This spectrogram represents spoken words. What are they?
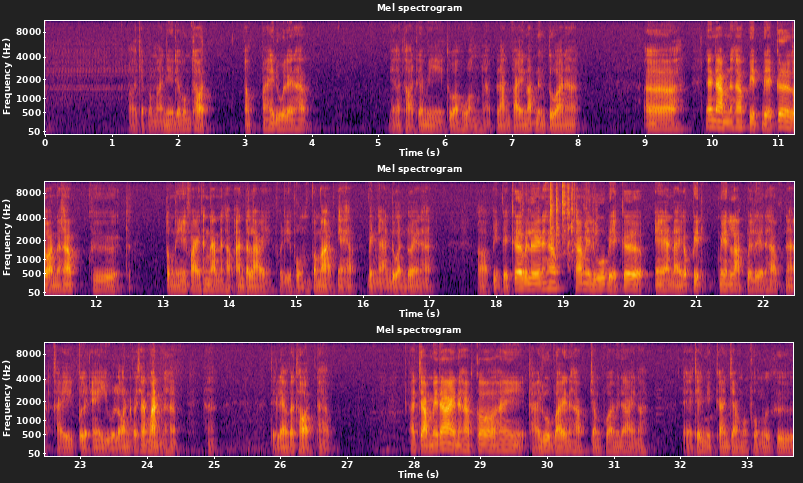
ก็จะประมาณนี้เดี๋ยวผมถอดออกมาให้ดูเลยนะครับเนี่ยก็ถอดก็มีตัวห่วงครับลานไฟน็อตหนึ่งตัวนะครับเอ่อแนะนำนะครับ ปิดเบรกเกอร์ก่อนนะครับ คือตรงนี้ไฟทั้งนั้นนะครับ อันตรายพอดีผมประมาทไงครับเป็นงานด่วนด้วยนะฮะ ก็ปิดเบรกเกอร์ไปเลยนะครับ ถ้าไม่รู้เบรกเกอร์แอร์ไหนก็ปิดเมนหลักไปเลยนะครับนะใครเปิดแอร์อยู่ร้อนก็ช่างมันนะครับเสร็จแล้วก็ถอดนะครับ ถ้าจำไม่ได้นะครับ ก็ให้ถ่ายรูปไว้นะครับจำขั้วไม่ได้นะแต่เทคนิคการจำของผมก็คือ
